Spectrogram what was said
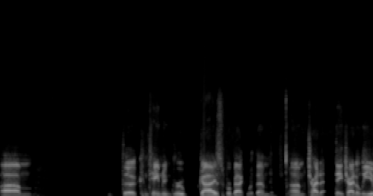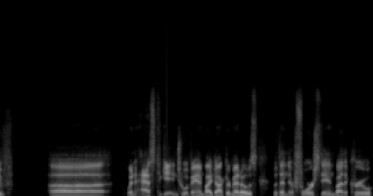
Um, the containment group guys, we're back with them. Um, try to they try to leave uh, when asked to get into a van by Dr. Meadows, but then they're forced in by the crew.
